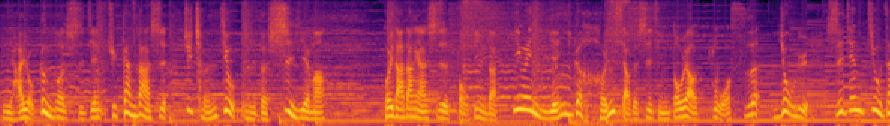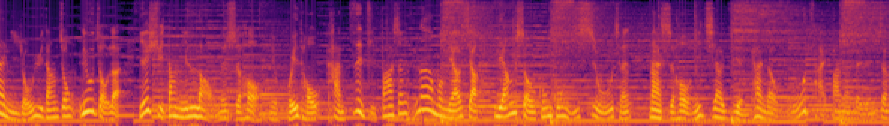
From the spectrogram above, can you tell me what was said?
你还有更多的时间去干大事，去成就你的事业吗？回答当然是否定的，因为你连一个很小的事情都要左思右虑，时间就在你犹豫当中溜走了。也许当你老的时候，你回头看自己发生那么渺小，两手空空一事无成，那时候你只要眼看着五彩斑斓的人生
